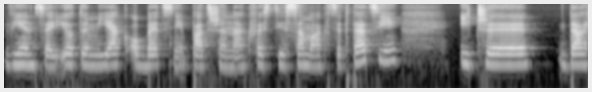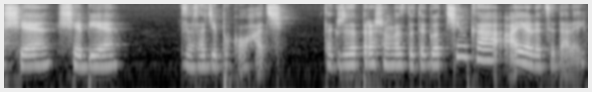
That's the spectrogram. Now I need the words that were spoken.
więcej i o tym, jak obecnie patrzę na kwestię samoakceptacji i czy da się siebie w zasadzie pokochać. Także zapraszam Was do tego odcinka, a ja lecę dalej.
